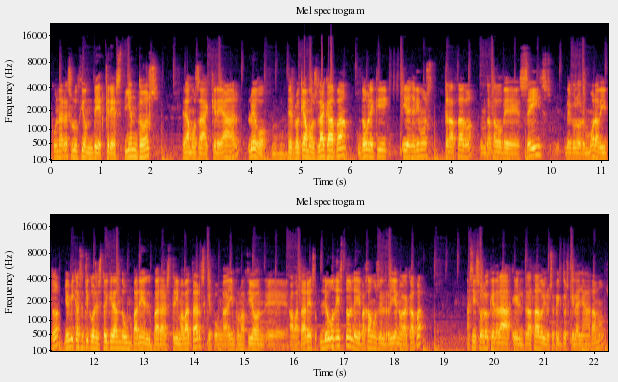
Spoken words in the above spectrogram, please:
Con una resolución de 300 le damos a crear, luego desbloqueamos la capa, doble clic y le añadimos trazado, un trazado de 6 de color moradito. Yo en mi caso chicos estoy creando un panel para stream avatars que ponga información eh, avatares. Luego de esto le bajamos el relleno a la capa, así solo quedará el trazado y los efectos que le añadamos.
